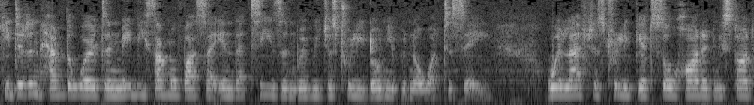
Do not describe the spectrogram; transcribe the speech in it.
he didn't have the words and maybe some of us are in that season where we just truly don't even know what to say where life just truly gets so hard and we start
